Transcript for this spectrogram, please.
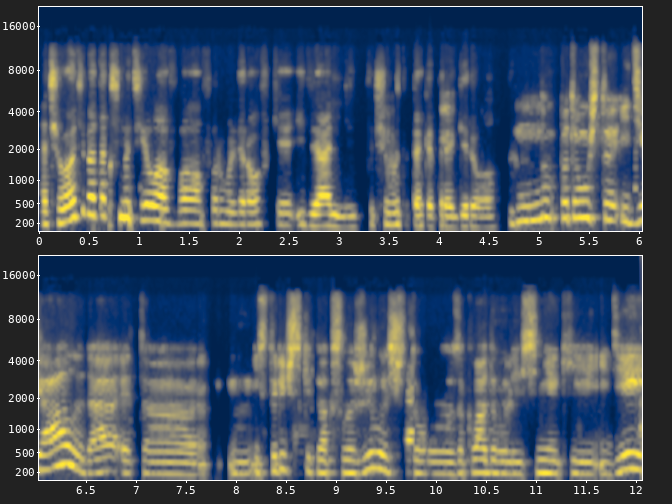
А чего тебя так смутило в формулировке «идеальный»? Почему ты так отреагировала? Ну, потому что идеалы, да, это исторически так сложилось, что закладывались некие идеи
